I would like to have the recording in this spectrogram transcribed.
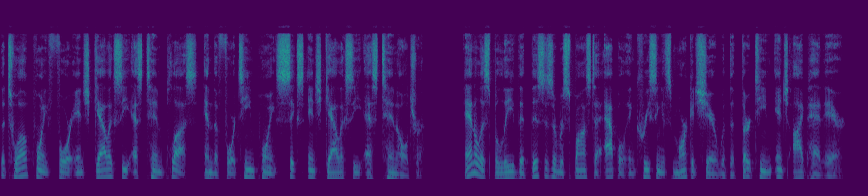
the 12.4-inch Galaxy S10 Plus and the 14.6-inch Galaxy S10 Ultra. Analysts believe that this is a response to Apple increasing its market share with the 13-inch iPad Air,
